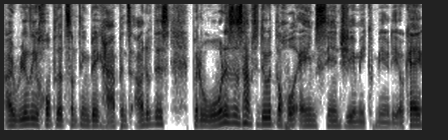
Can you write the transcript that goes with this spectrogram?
I really hope that something big happens out of this. But what does this have to do with the whole AMC and GME community? Okay.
